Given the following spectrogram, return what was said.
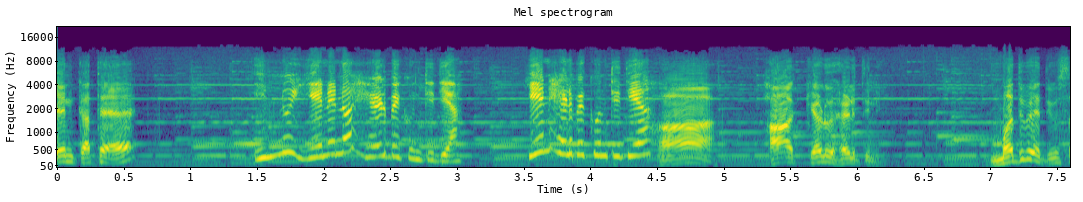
ಏನ್ ಕತೆ? ಇನ್ನು ಏನೇನೋ ಹೇಳ್ಬೇಕು ಅಂತಿದ್ಯಾ? ಏನ್ ಹೇಳ್ಬೇಕು ಅಂತಿದ್ಯಾ? ಹಾ ಹಾ ಕೇಳು ಹೇಳ್ತೀನಿ. ಮದುವೆ ದಿವಸ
